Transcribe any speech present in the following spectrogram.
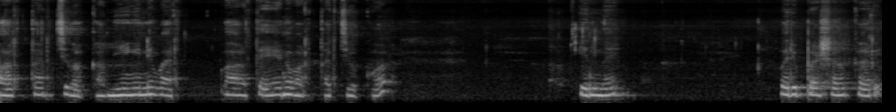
വറുത്തരച്ച് വെക്കാം. മീനിന് വര തേങ്ങ വറുത്തരച്ച് വെക്കുക ഇന്ന് ഒരു സ്പെഷ്യൽ കറി.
